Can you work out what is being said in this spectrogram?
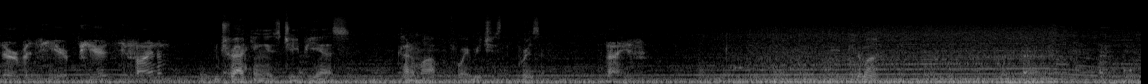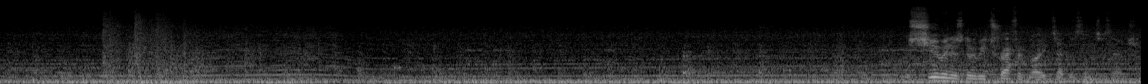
nervous here, Pearce. You find him? I'm tracking his GPS. Cut him off before he reaches the prison. Nice. Come on. Assuming there's going to be traffic lights at this intersection.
